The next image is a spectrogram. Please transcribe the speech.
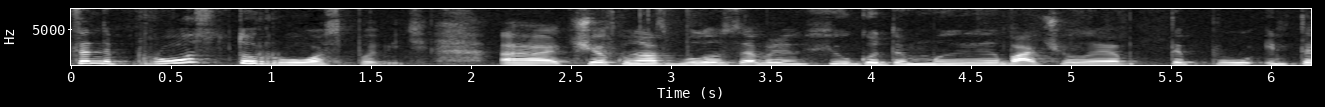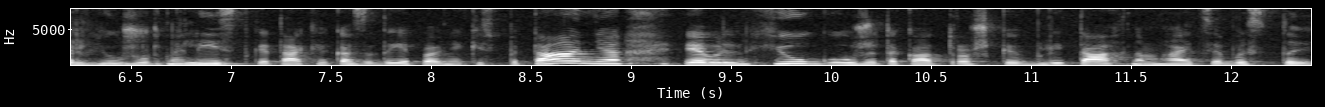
Це не просто розповідь, е, чи як у нас було з Евелін Хюго, де ми бачили типу інтерв'ю журналістки, так, яка задає певні якісь питання. Евелін Хюго вже така трошки в літах намагається вести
